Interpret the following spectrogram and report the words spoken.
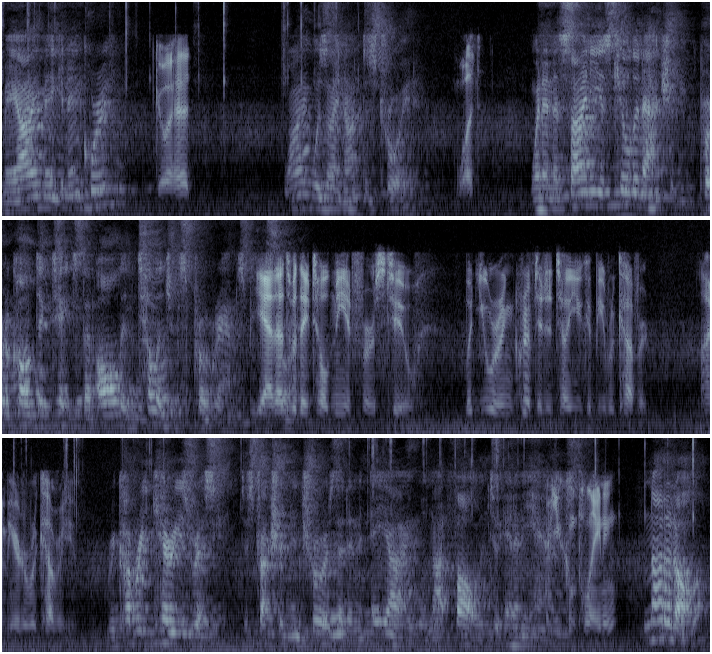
May I make an inquiry? Go ahead. Why was I not destroyed? What? When an assignee is killed in action, protocol dictates that all intelligence programs be Yeah, that's what they told me at first, too. But you were encrypted until you could be recovered. I'm here to recover you. Recovery carries risk. Destruction ensures that an AI will not fall into enemy hands. Are you complaining? Not at all.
